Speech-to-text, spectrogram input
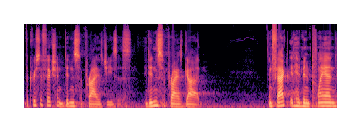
the crucifixion didn't surprise Jesus, it didn't surprise God. In fact, it had been planned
